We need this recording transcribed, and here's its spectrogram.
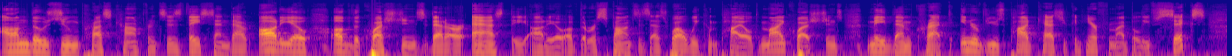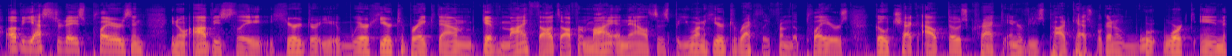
on those Zoom press conferences. They send out audio of the questions that are asked, the audio of the responses as well. We compiled my questions, made them Cracked Interviews podcast. You can hear from, I believe, six of yesterday's players players. And, you know, obviously, here we're here to break down, give my thoughts, offer my analysis, but you want to hear directly from the players, go check out those Cracked Interviews podcast. We're going to work in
